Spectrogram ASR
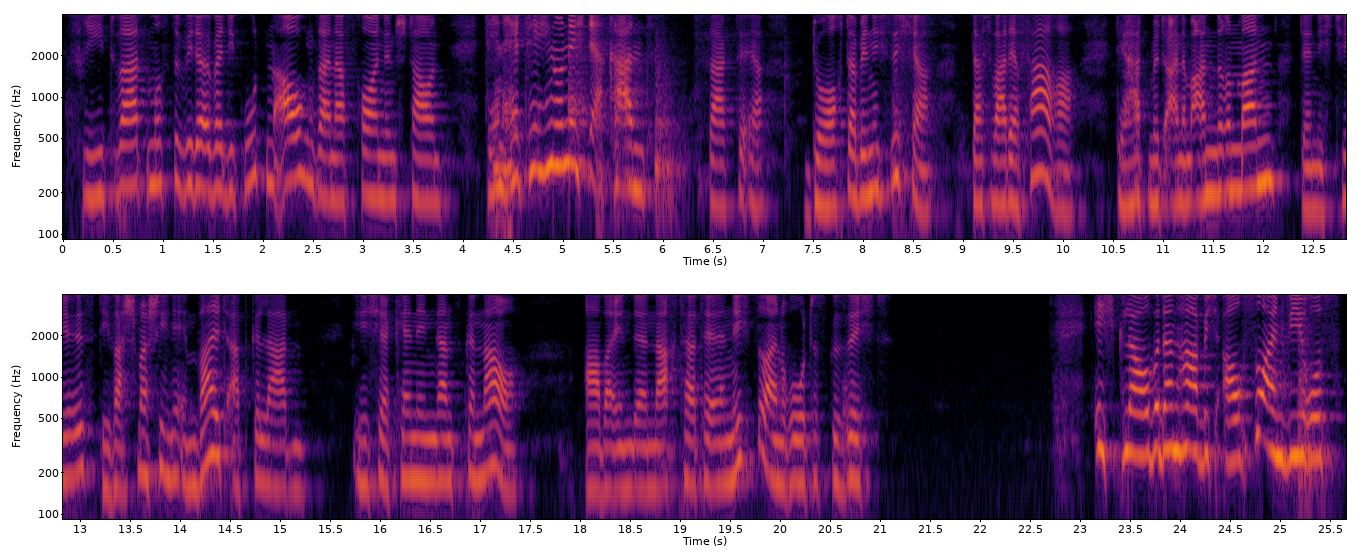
Friedwart musste wieder über die guten Augen seiner Freundin staunen. Den hätte ich nun nicht erkannt, sagte er. Doch, da bin ich sicher. Das war der Fahrer. Der hat mit einem anderen Mann, der nicht hier ist, die Waschmaschine im Wald abgeladen. Ich erkenne ihn ganz genau. Aber in der Nacht hatte er nicht so ein rotes Gesicht. Ich glaube, dann habe ich auch so ein Virus,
